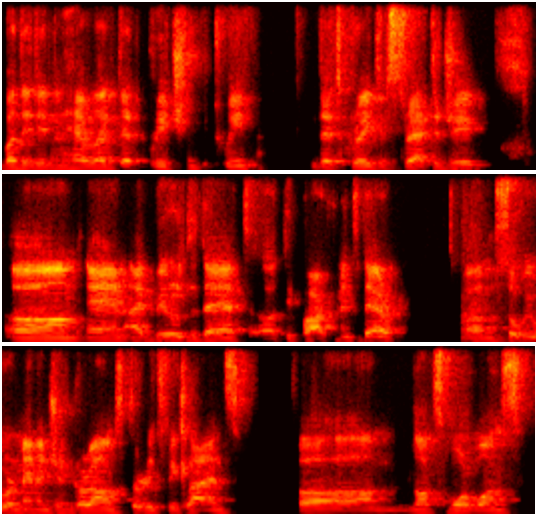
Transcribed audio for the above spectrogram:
but they didn't have like that bridge in between, that creative strategy. Um, and I built that uh, department there. Um, so we were managing around 33 clients, um, not small ones.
